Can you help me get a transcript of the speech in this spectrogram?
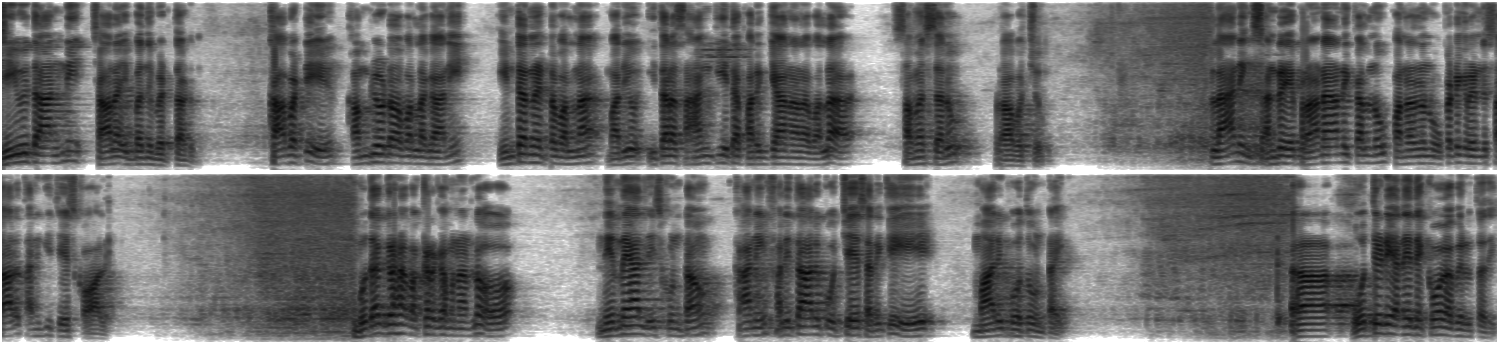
జీవితాన్ని చాలా ఇబ్బంది పెడతాడు. కాబట్టి కంప్యూటర్ వల్ల కానీ ఇంటర్నెట్ వలన మరియు ఇతర సాంకేతిక పరిజ్ఞానాల వల్ల సమస్యలు రావచ్చు. ప్లానింగ్స్ అంటే ప్రణాళికలను పనులను ఒకటికి రెండు సార్లు తనిఖీ చేసుకోవాలి. బుధగ్రహ వక్రగమనంలో నిర్ణయాలు తీసుకుంటాం కానీ ఫలితాలకు వచ్చేసరికి మారిపోతూ ఉంటాయి. ఒత్తిడి అనేది ఎక్కువగా పెరుగుతుంది.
